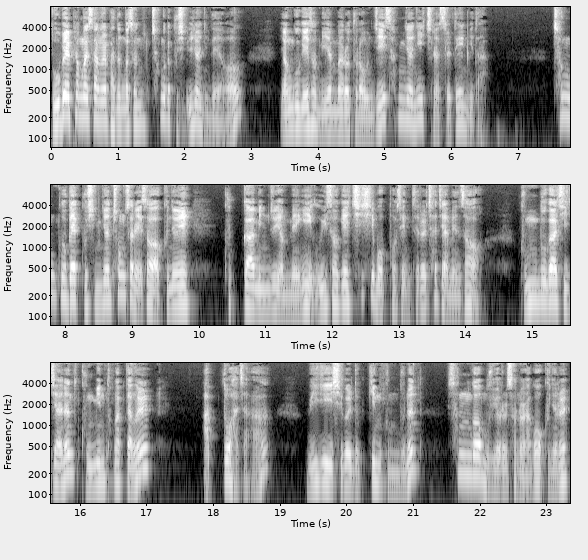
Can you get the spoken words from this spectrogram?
노벨 평화상을 받은 것은 1991년인데요. 영국에서 미얀마로 돌아온 지 3년이 지났을 때입니다. 1990년 총선에서 그녀의 국가민주연맹이 의석의 75%를 차지하면서 군부가 지지하는 국민통합당을 압도하자 위기의식을 느낀 군부는 선거 무효를 선언하고 그녀를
